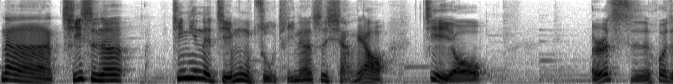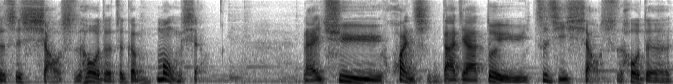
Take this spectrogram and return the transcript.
那其实呢，今天的节目主题呢是想要借由儿时或者是小时候的这个梦想，来去唤醒大家对于自己小时候的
